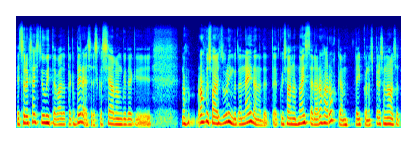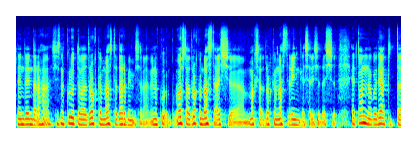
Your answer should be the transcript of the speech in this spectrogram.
et see oleks hästi huvitav vaadata ka pere sees, kas seal on kuidagi noh, rahvusvahelised uuringud on näidanud, et, et kui sa annad naistele raha rohkem leibkonnas, personaalselt nende enda raha, siis nad kulutavad rohkem laste tarbimisele või noh, ostavad rohkem laste asju ja maksavad rohkem laste ringe, selliseid asju. et on nagu teatud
